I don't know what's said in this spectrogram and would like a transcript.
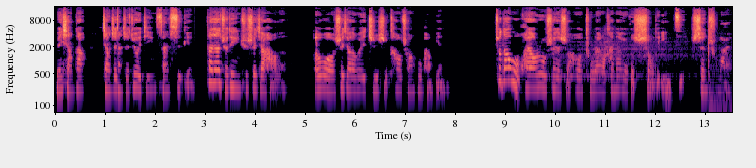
没想到讲着讲着就已经三四点，大家决定去睡觉好了。而我睡觉的位置是靠窗户旁边的。就当我快要入睡的时候，突然我看到有个手的影子伸出来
